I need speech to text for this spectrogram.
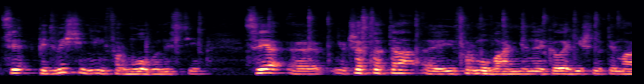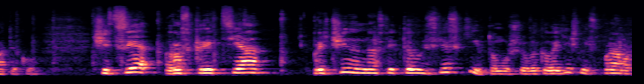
Це підвищення інформованості, це е, частота е, інформування на екологічну тематику, чи це розкриття причинно-наслідкових зв'язків, тому що в екологічних справах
